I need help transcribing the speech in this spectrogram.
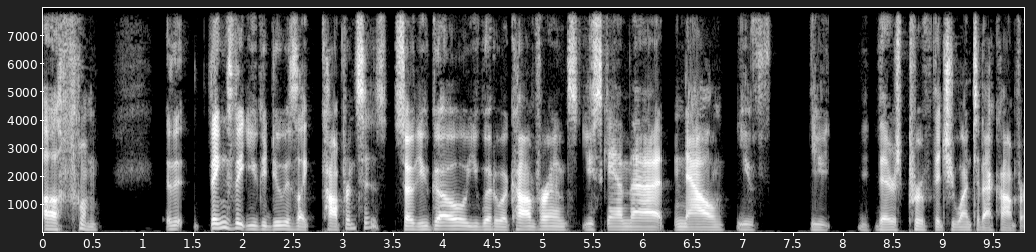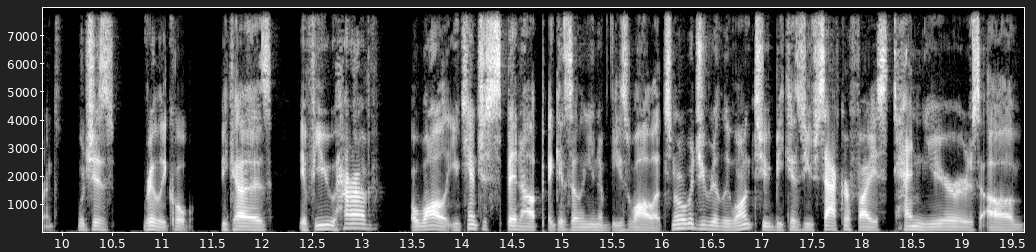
um things that you could do is like conferences. So you go you go to a conference, you scan that, now you've you there's proof that you went to that conference, which is really cool because if you have a wallet, you can't just spin up a gazillion of these wallets, nor would you really want to because you've sacrificed 10 years of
